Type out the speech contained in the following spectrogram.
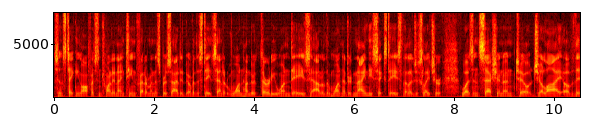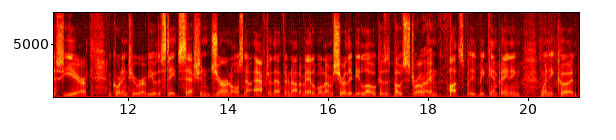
Since taking office in 2019, Fetterman has presided over the state senate 131 days out of the 196 days the legislature was in session until July of this year, according to a review of the state session journals. Now, after that, they're not available. I'm sure they'd be low because it's post-stroke Right. and pus, but he'd be campaigning when he could.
